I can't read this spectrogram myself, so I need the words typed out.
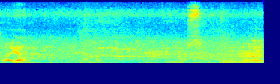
so ayan. Mhm.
